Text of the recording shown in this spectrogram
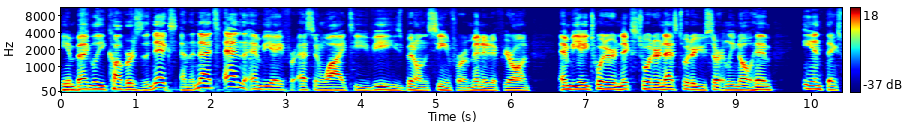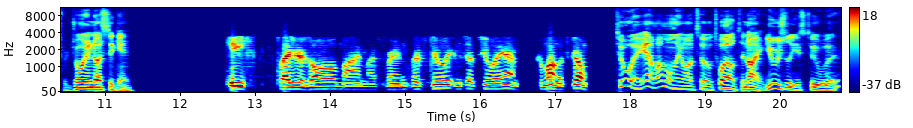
Ian Begley covers the Knicks and the Nets and the NBA for SNY TV. He's been on the scene for a minute. If you're on NBA Twitter, Knicks Twitter, Nets Twitter, you certainly know him. Ian, thanks for joining us again. Keith, pleasure is all mine, my friend. Let's do it until 2 a.m. Come on, let's go. 2 a.m. I'm only on till 12 tonight. Usually it's 2, but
